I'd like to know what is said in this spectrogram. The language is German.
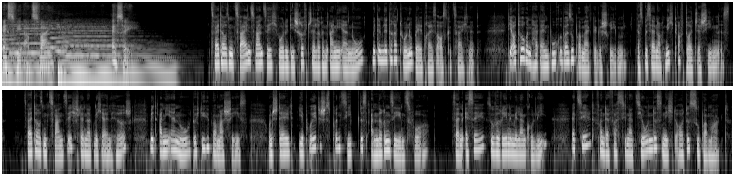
SWR 2 Essay 2022 wurde die Schriftstellerin Annie Ernaux mit dem Literaturnobelpreis ausgezeichnet. Die Autorin hat ein Buch über Supermärkte geschrieben, das bisher noch nicht auf Deutsch erschienen ist. 2020 schlendert Michael Hirsch mit Annie Ernaux durch die Hypermarchés und stellt ihr poetisches Prinzip des anderen Sehens vor. Sein Essay Souveräne Melancholie erzählt von der Faszination des Nichtortes Supermarkt.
